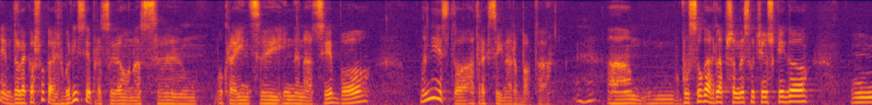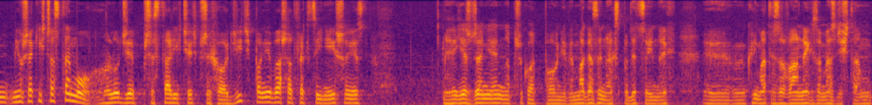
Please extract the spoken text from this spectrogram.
nie wiem, daleko szukać. W górnictwie pracują u nas Ukraińcy i inne nacje, bo no nie jest to atrakcyjna robota. Mm, w usługach dla przemysłu ciężkiego mm, już jakiś czas temu ludzie przestali chcieć przychodzić, ponieważ atrakcyjniejsze jest y, jeżdżenie na przykład po nie wiem, magazynach spedycyjnych y, klimatyzowanych, zamiast gdzieś tam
